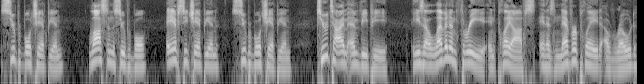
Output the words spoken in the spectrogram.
Super Bowl champion, lost in the Super Bowl, AFC champion, Super Bowl champion, two-time MVP. He's 11 and 3 in playoffs and has never played a road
